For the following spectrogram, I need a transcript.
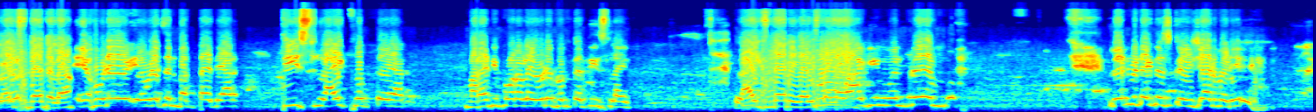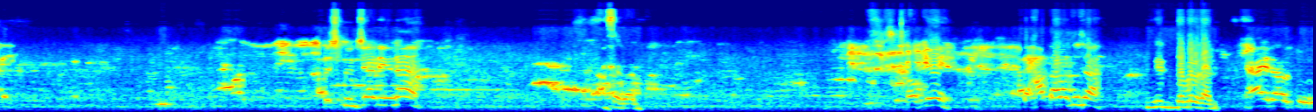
लाईक्स द्या त्याला. एवढे एवढे जण बघतायत यार. तीस लाईक फक्त यार. मराठी पोराला एवढे फक्त तीस लाईक लाईक्स द्या रे guys त्याला वागिन one frame let me take the screenshot buddy अरे स्क्रीनशॉट ये ना। असं कर। ओके अरे हात आला तुझा। नीट डबल काढ काय राव तू।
